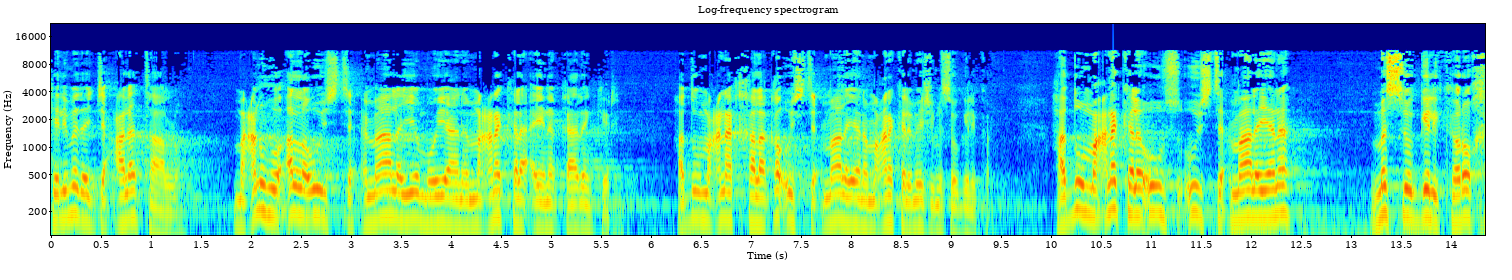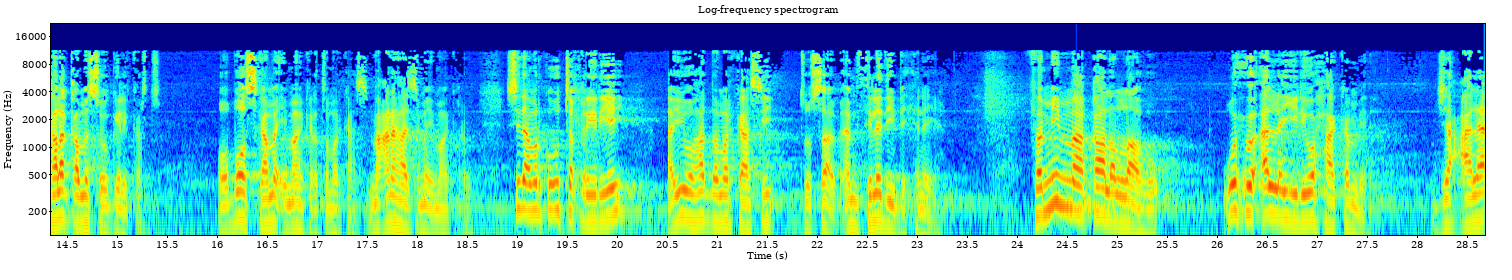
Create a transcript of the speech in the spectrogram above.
kelimada jacalo taallo macnuhu alla u isticmaalayo mooyaane macno kale ayna qaadan karin. Hadduu macno khalaqa u isticmaalayana macno kale meeshii ma soo geli karo. Hadduu macno kale u isticmaalayana ma soo geli karo khalaqa ma soo geli karto. Oo booskaa ma imaan karto markaas macnahaasi ma imaan karo sidaa markuu u taqriiriyey ayuu hadda markaasi amiladii bixinaya fa mima qaala wuxuu alla yidhi waxaa ka mida jacala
